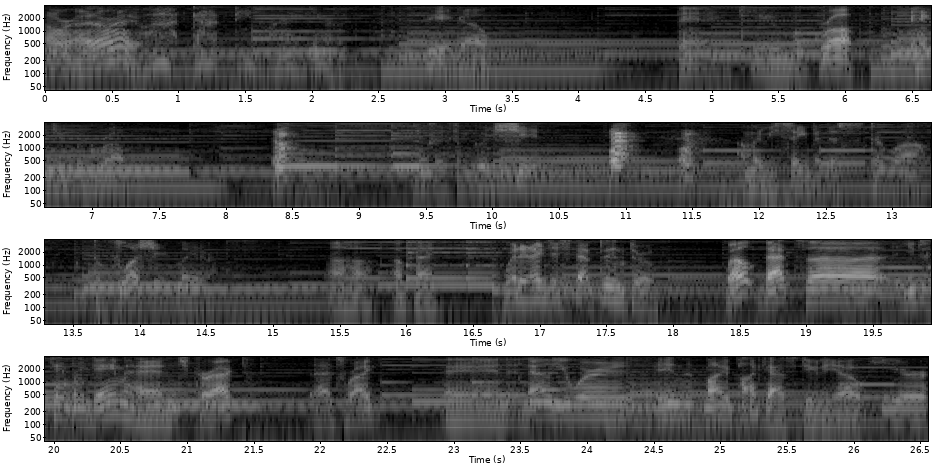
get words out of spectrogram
All right, all right. Ah, God damn! All right, here, here you go. Thank you, McGrupp. Thank you, McGrupp. This looks like some good shit. I'm gonna be saving this to uh, to flush it later. Uh huh. Okay. What did I just step in through? Well, that's uh, you just came from Gamehendge, correct? That's right. And now you were in my podcast studio here,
